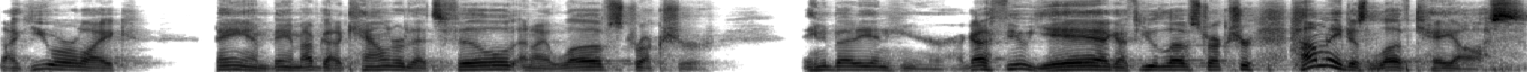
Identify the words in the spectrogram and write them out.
Like you are like, bam, bam, I've got a calendar that's filled and I love structure. Anybody in here? I got a few. Yeah, I got a few love structure. How many just love chaos?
